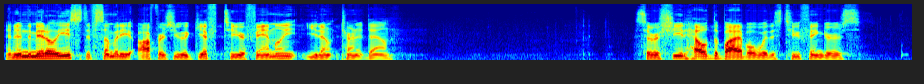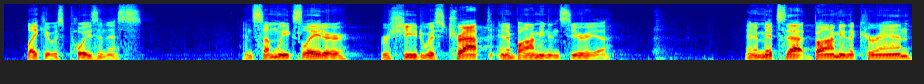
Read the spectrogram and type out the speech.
And in the Middle East, if somebody offers you a gift to your family, you don't turn it down. So Rashid held the Bible with his two fingers like it was poisonous. And some weeks later, Rashid was trapped in a bombing in Syria. And amidst that bombing the Quran,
